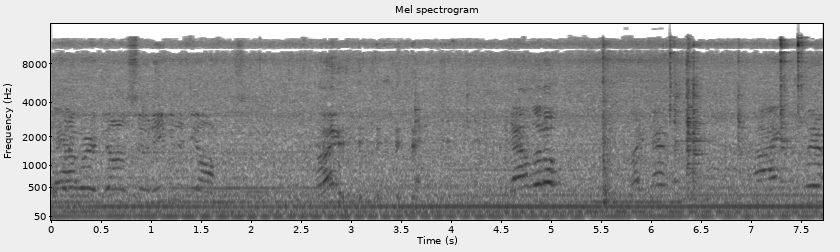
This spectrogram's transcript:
Nobody wear John's suit, even if he offers. Right? Down a little. Right there. All right, clear.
